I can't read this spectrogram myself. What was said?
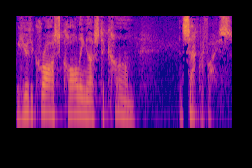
we hear the cross calling us to come and sacrifice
